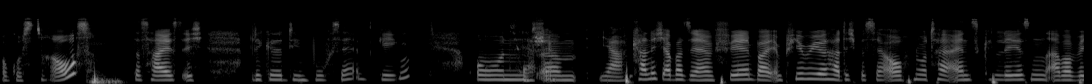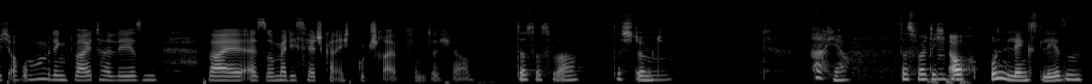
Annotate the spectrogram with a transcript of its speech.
August raus. Das heißt, ich blicke dem Buch sehr entgegen Sehr und, schön. ähm, ja, kann ich aber sehr empfehlen. Bei Imperial hatte ich bisher auch nur Teil 1 gelesen, aber will ich auch unbedingt weiterlesen, weil also, Maddie Sage kann echt gut schreiben, finde ich, ja. Das ist wahr. Das stimmt. Mhm. Ach ja, das wollte ich auch unlängst lesen,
